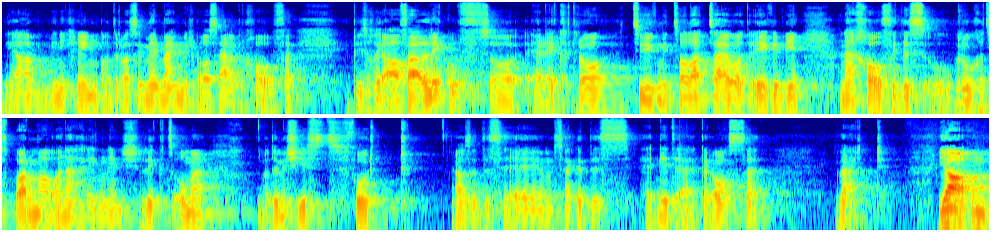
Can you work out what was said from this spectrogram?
ja, meine Kinder, oder was ich mir manchmal auch selber kaufe. Ich bin so ein bisschen anfällig auf so Elektrozeug mit Solarzellen oder irgendwie. Und dann kaufe ich das und brauche es ein paar Mal und dann liegt es um oder man schießt es fort. Also das, äh, muss sagen, das hat nicht einen grossen Wert. Ja, und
